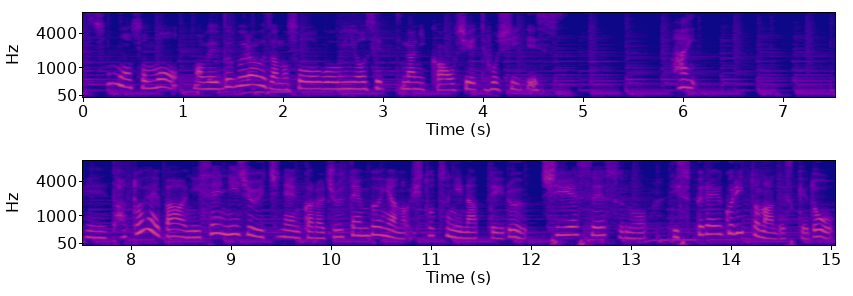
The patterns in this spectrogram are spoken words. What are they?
そもそも、まあ、ウェブブラウザの相互運用性って何か教えてほしいです。はい、えー例えば2021年から重点分野の一つになっている CSS の display grid なんですけど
